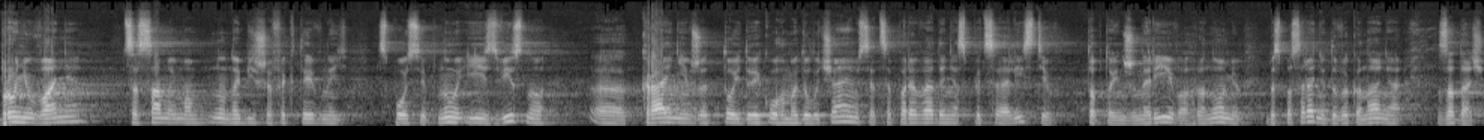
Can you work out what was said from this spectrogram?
Бронювання це самий ну, найбільш ефективний спосіб. Ну і звісно, е, крайній вже той, до якого ми долучаємося, це переведення спеціалістів, тобто інженерів, агрономів, безпосередньо до виконання задач.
